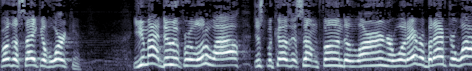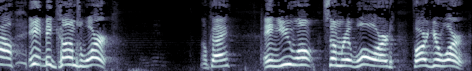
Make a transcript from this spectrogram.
for the sake of working. You might do it for a little while just because it's something fun to learn or whatever, but after a while, it becomes work. Okay? And you want some reward for your work.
